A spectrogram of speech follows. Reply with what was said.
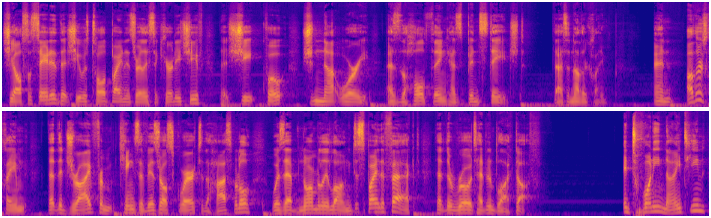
She also stated that she was told by an Israeli security chief that she, quote, should not worry as the whole thing has been staged. That's another claim. And others claimed that the drive from Kings of Israel Square to the hospital was abnormally long, despite the fact that the roads had been blocked off. In 2019,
